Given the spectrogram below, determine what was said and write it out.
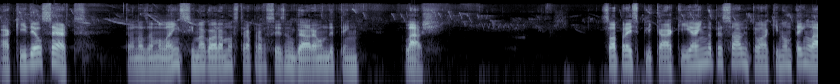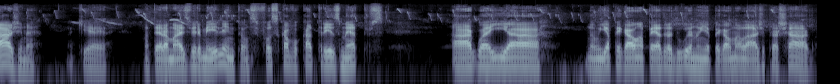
Aqui deu certo. Então nós vamos lá em cima agora mostrar para vocês um lugar onde tem laje. Só para explicar aqui ainda, pessoal, então aqui não tem laje, né? Aqui é uma terra mais vermelha, então se fosse cavocar 3 metros, a água ia não ia pegar uma pedra dura, não ia pegar uma laje para achar água.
